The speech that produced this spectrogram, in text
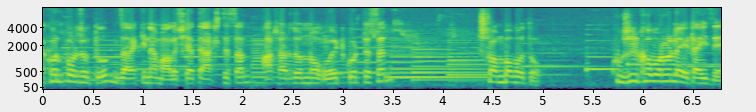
এখন পর্যন্ত যারা কিনা মালয়েশিয়াতে আসতে চান, আসার জন্য ওয়েট করতেছেন সম্ভবত খুশির খবর হলো এটাই যে,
